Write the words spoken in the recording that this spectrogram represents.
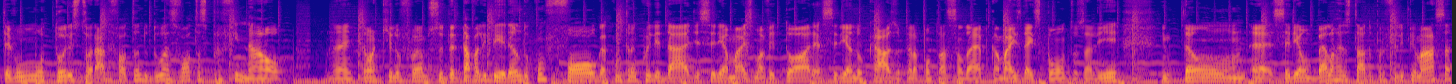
teve um motor estourado faltando duas voltas para o final. Né? Então aquilo foi um absurdo. Ele estava liderando com folga, com tranquilidade, seria mais uma vitória, seria no caso, pela pontuação da época, mais 10 pontos ali. Então é, seria um belo resultado para o Felipe Massa.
